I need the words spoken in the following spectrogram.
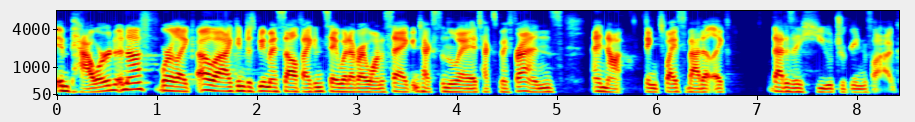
empowered enough where like oh i can just be myself i can say whatever i want to say i can text them the way i text my friends and not think twice about it like that is a huge green flag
